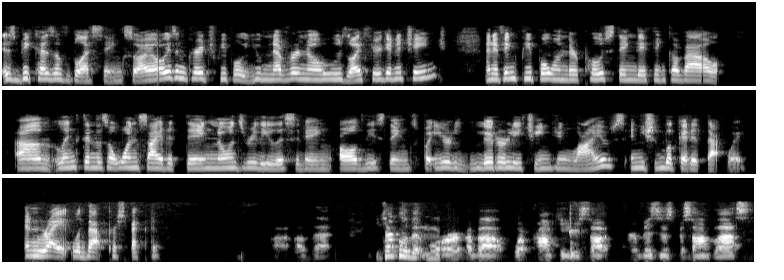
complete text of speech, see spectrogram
is because of blessings. So I always encourage people, you never know whose life you're going to change. And I think people, when they're posting, they think about um, LinkedIn is a one sided thing. No one's really listening, all of these things, but you're literally changing lives and you should look at it that way and write with that perspective. I love that you talk a little bit more about what prompted you to start your business, Basant Blast?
